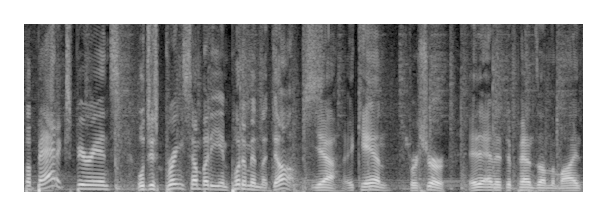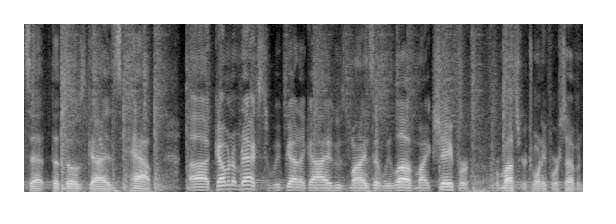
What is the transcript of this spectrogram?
but bad experience will just bring somebody and put them in the dumps. Yeah, it can for sure, it, and it depends on the mindset that those guys have. Uh, coming up next, we've got a guy whose mindset we love, Mike Schaefer from Husker twenty four seven.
